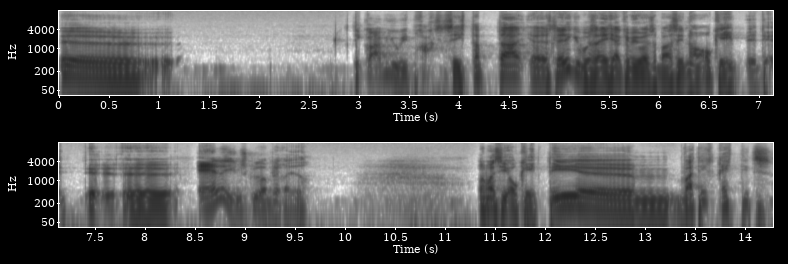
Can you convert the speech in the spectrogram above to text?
Øh, det gør vi jo i praksis ikke. Der, der, slet ikke i USA her kan vi jo altså bare se, nå okay, øh, øh, øh, alle indskyder blev reddet. Og så må jeg sige, okay, det, øh, var det rigtigt?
